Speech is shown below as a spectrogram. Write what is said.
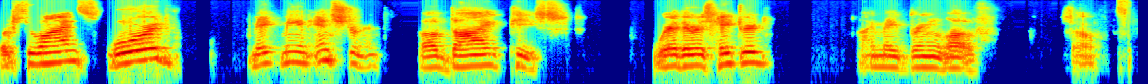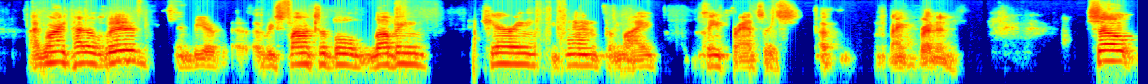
First two lines, Lord, make me an instrument of thy peace. Where there is hatred, I may bring love. So I learned how to live and be a, a responsible, loving, caring man for my St. Francis of Frank Brennan. So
